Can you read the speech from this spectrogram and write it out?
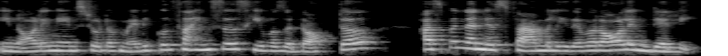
in All India Institute of Medical Sciences. He was a doctor. Husband and his family, they were all in Delhi.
